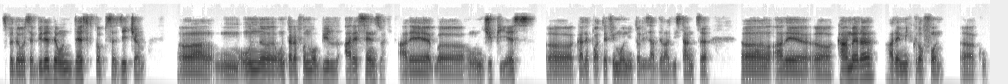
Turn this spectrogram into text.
spre deosebire de un desktop, să zicem, un, un telefon mobil are senzori, are un GPS, Uh, care poate fi monitorizat de la distanță, uh, are uh, cameră, are microfon cu,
